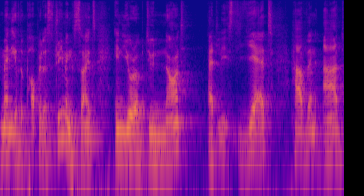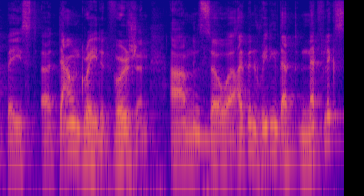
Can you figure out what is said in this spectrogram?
Many of the popular streaming sites in Europe do not, at least yet, have an ad-based downgraded version. Um, mm-hmm. So uh, I've been reading that Netflix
